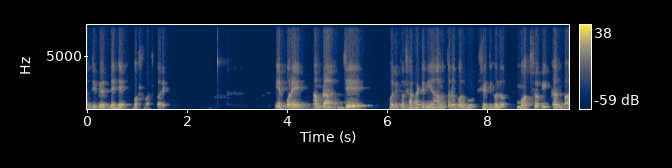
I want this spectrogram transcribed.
জীবের দেহে বসবাস করে। এরপরে আমরা যে ফলিত শাখাটি নিয়ে আলোচনা করব, সেটি হলো মৎস্য বিজ্ঞান বা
